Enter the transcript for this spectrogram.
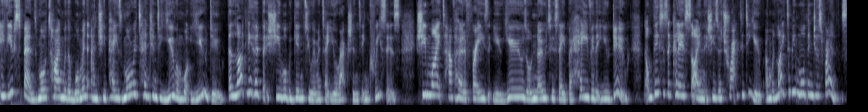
If you spend more time with a woman and she pays more attention to you and what you do, the likelihood that she will begin to imitate your actions increases. She might have heard a phrase that you use or noticed a behavior that you do. Now, this is a clear sign that she's attracted to you and would like to be more than just friends.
